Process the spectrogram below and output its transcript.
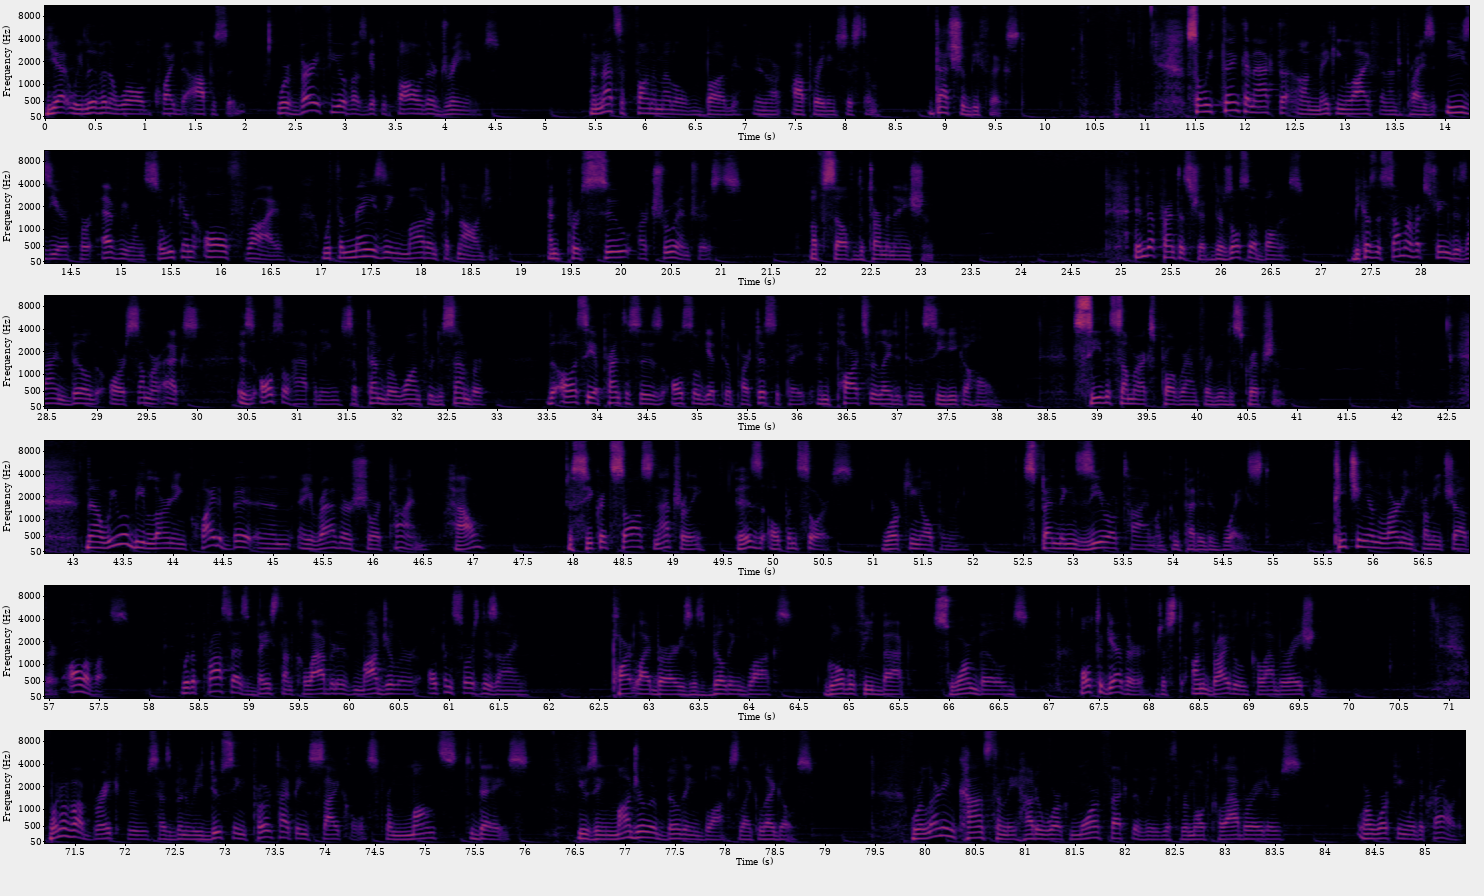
Yet we live in a world quite the opposite, where very few of us get to follow their dreams. And that's a fundamental bug in our operating system. That should be fixed. So we think and act on making life and enterprise easier for everyone so we can all thrive with amazing modern technology and pursue our true interests of self-determination. In the apprenticeship, there's also a bonus. Because the Summer of Extreme Design Build, or Summer X, is also happening September 1 through December, the OSE apprentices also get to participate in parts related to the Seed Eco Home. See the Summer X program for the description. Now we will be learning quite a bit in a rather short time. How? The secret sauce, naturally, is open source, working openly, spending zero time on competitive waste, teaching and learning from each other, all of us, with a process based on collaborative, modular, open source design, part libraries as building blocks, global feedback, swarm builds, altogether just unbridled collaboration. One of our breakthroughs has been reducing prototyping cycles from months to days using modular building blocks like Legos. We're learning constantly how to work more effectively with remote collaborators or working with a crowd.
